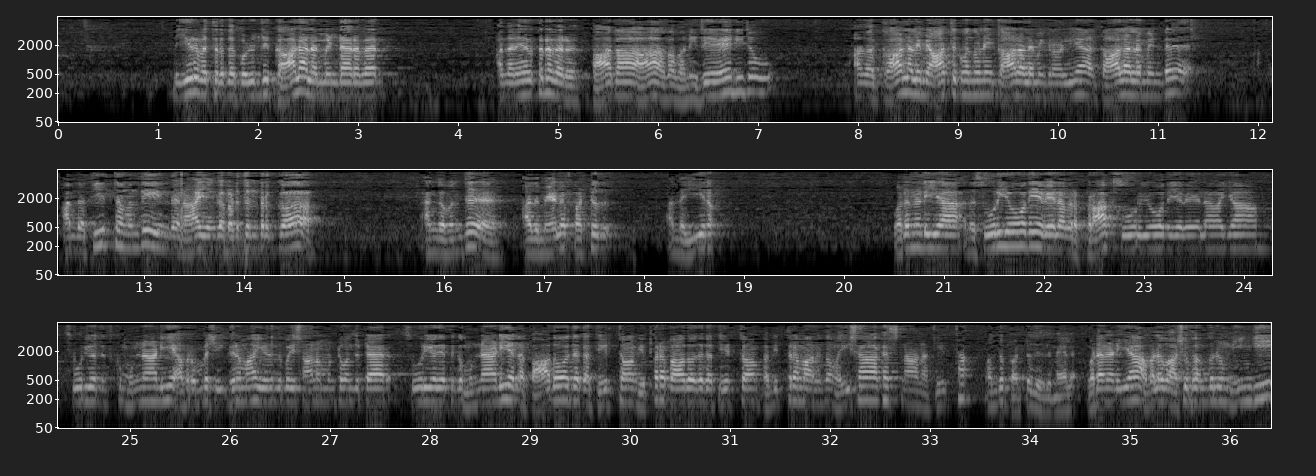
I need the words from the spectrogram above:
இந்த ஈரவஸ்திரத்தை பொழிஞ்சு கால அலம்பிண்டார் அவர். அந்த நேரத்துல அவர் பாதா அவ வனிஜே நிஜோ. அந்த கால் அலமி ஆத்துக்கு வந்தோடனே கால் அலமைக்கணும் இல்லையா? கால் அலமிண்டு அந்த தீர்த்தம் வந்து இந்த நாய் எங்க படுத்துட்டு இருக்கோ அங்க வந்து அது மேல பட்டுது. அந்த ஈரம். உடனடியா அந்த சூரியோதய வேலை அவர் பிராக் சூரியோதய வேலாயாம். சூரியோதயத்துக்கு முன்னாடியே அவர் ரொம்ப சீக்கிரமா எழுந்து போய் ஸ்நானம் பண்ணிட்டு வந்துட்டார். சூரியோதயத்துக்கு முன்னாடி அந்த பாதோதக தீர்த்தம் விப்ர பாதோதக தீர்த்தம் பவித்திரமானதும் வைசாக ஸ்நான தீர்த்தம் வந்து பட்டுது இது மேல. உடனடியா அவ்வளவு அசுபங்களும் நீங்கி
